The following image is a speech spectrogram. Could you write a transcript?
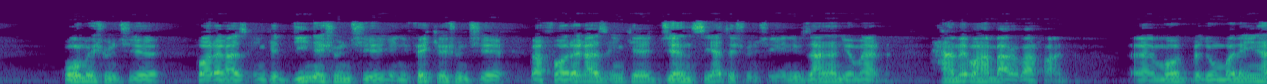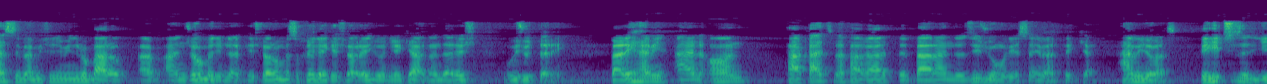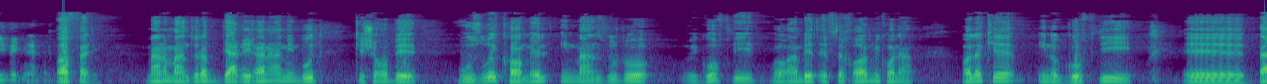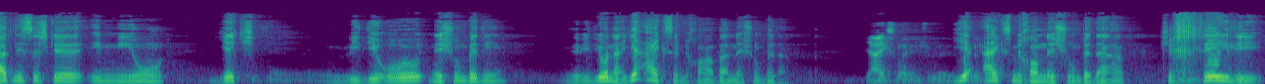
قومشون چیه فارغ از اینکه دینشون چیه یعنی فکرشون چیه و فارغ از اینکه جنسیتشون چیه یعنی زنن یا مردن. همه با هم برابر خواهند ما به دنبال این هستیم و می‌تونیم این رو برا... انجام بدیم در کشور. مثل خیلی کشورهای دنیا که الان درش وجود داره. برای همین الان فقط و فقط به براندازی جمهوری اسلامی باید فکر کرد. همین بس. به هیچ چیز دیگه فکر نکنید آفرین. من منظورم دقیقا همین بود که شما به وضوع کامل این منظور رو گفتید. واقعا بهت افتخار می‌کنم. حالا که اینو گفتی بد نیستش که این میون یک ویدیو نشون بدیم. ویدیو نه یه عکس می‌خوام اول نشون بدم. یه عکس نشون بدم یه عکس می‌خوام نشون بدم که خیلی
